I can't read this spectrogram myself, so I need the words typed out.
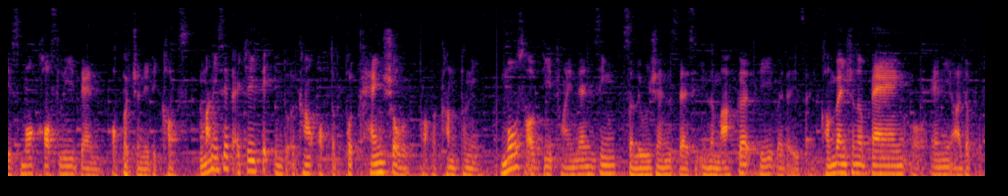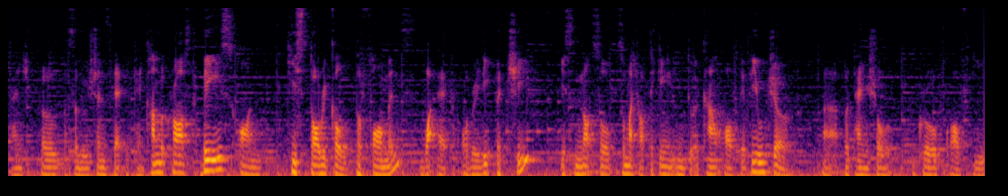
is more costly than opportunity cost. Money MoneySafe actually take into account of the potential of a company. Most of the financing solutions that's in the market, be it whether it's a conventional bank or any other potential solutions that you can come across based on historical performance, what I've already achieved, is not so, so much of taking into account of the future uh, potential growth of the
